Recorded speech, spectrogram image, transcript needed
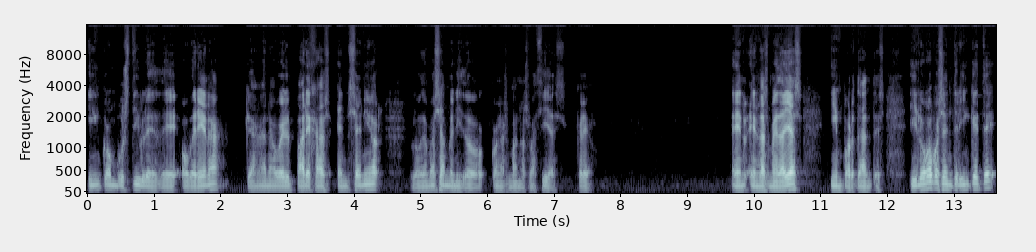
incombustible de Oberena, que han ganado el parejas en senior, lo demás se han venido con las manos vacías, creo. En, en las medallas importantes. Y luego, pues en trinquete,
